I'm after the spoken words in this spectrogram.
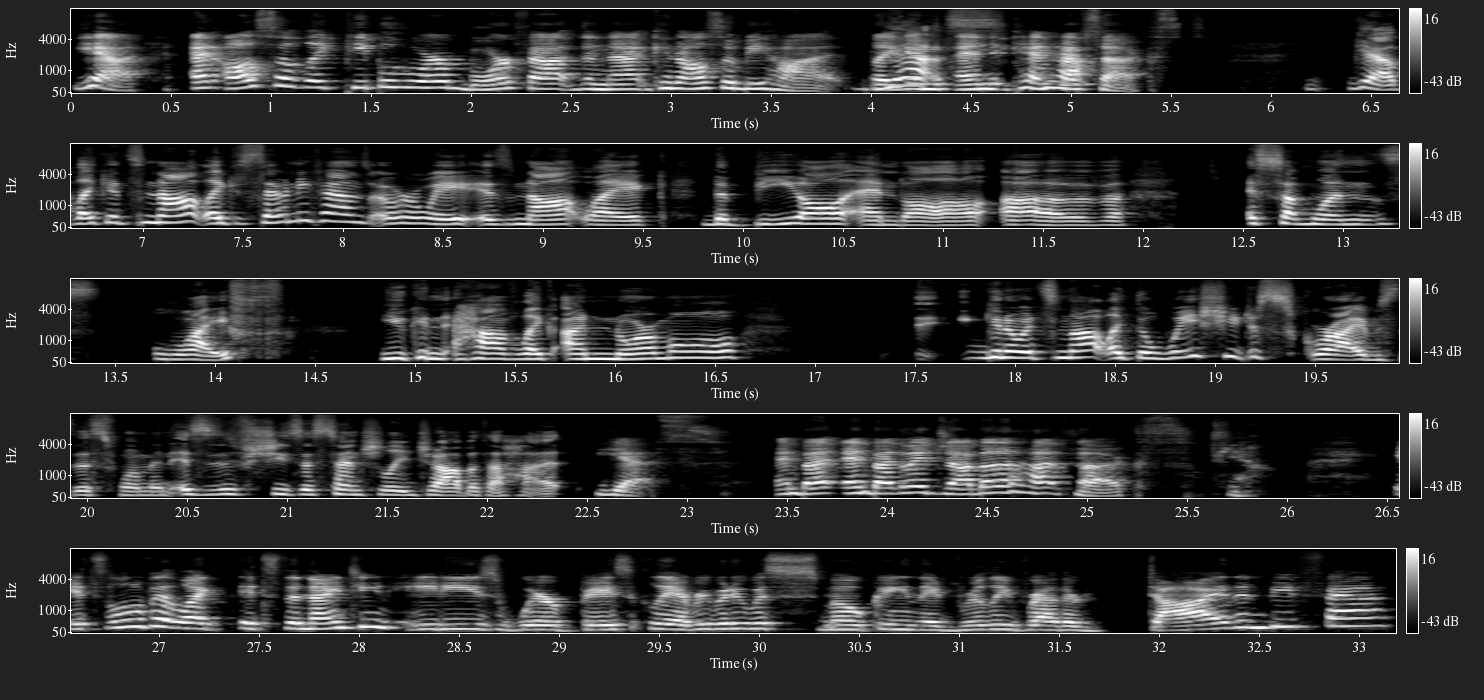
Yeah. And also like people who are more fat than that can also be hot. Like Yes. and, and can have sex. yeah, like it's not like 70 pounds overweight is not like the be all end all of someone's life. You can have like a normal, you know, it's not like the way she describes this woman is as if she's essentially Jabba the Hutt. Yes. And by and by the way, Jabba the Hot fucks. It's a little bit like it's the 1980s where basically everybody was smoking. and They'd really rather die than be fat.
